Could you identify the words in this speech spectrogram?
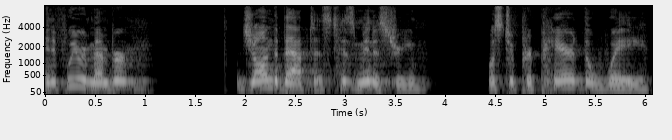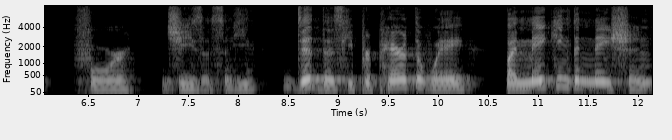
And if we remember, John the Baptist, his ministry was to prepare the way for Jesus. And he did this, he prepared the way by making the nation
